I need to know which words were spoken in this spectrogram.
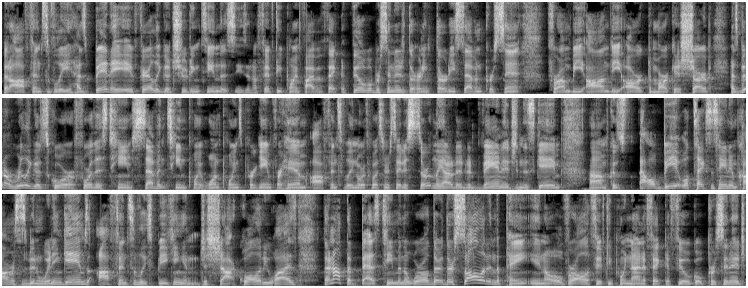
that offensively has been a, a fairly good shooting team this season. A 50.5 effective field goal percentage. They're hitting 37% from beyond the arc. Demarcus Sharp has been a really good scorer for this team. 17.1 points per game for him. Offensively, Northwestern State is certainly at an advantage in this game because, um, albeit while Texas A&M Commerce has been winning games, offensively speaking and just shot quality wise, they're they're not the best team in the world. They're they're solid in the paint. You know, overall a 50.9 effective field goal percentage,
